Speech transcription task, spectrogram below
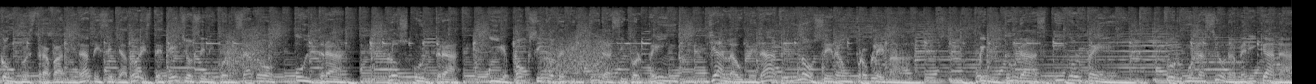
Con nuestra variedad de selladores de techo siliconizado Ultra, Plus Ultra y epóxico de pinturas Eagle Paint, ya la humedad no será un problema. Pinturas Eagle Paint, formulación americana.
